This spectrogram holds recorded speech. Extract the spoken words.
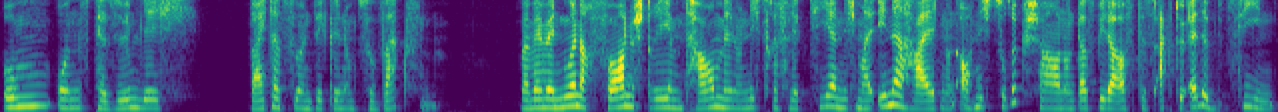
um uns persönlich weiterzuentwickeln, um zu wachsen. Weil wenn wir nur nach vorne streben, taumeln und nichts reflektieren, nicht mal innehalten und auch nicht zurückschauen und das wieder auf das Aktuelle beziehen,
